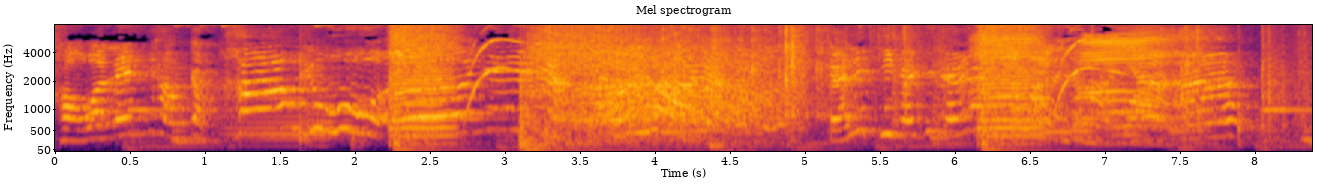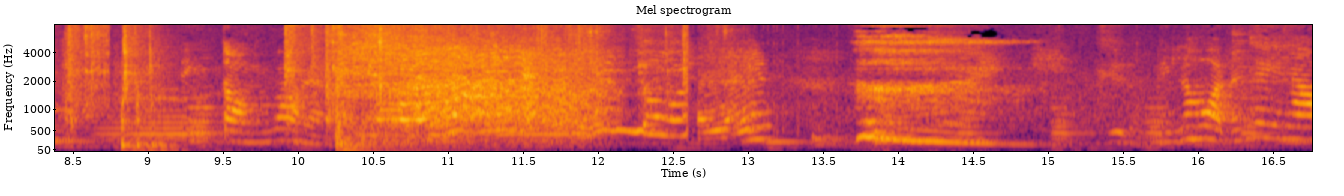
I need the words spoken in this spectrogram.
เขาว่าเล่นทำกับข้าวอยู่ เออเนี่ยเออพี่วาวเนี่ยแกเลยกินนะกินนะไหนอะอะติงตองเปล่าเนี่ยเล่นอยู่เฮ้ยเกือบไม่รอดนะไงเรา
